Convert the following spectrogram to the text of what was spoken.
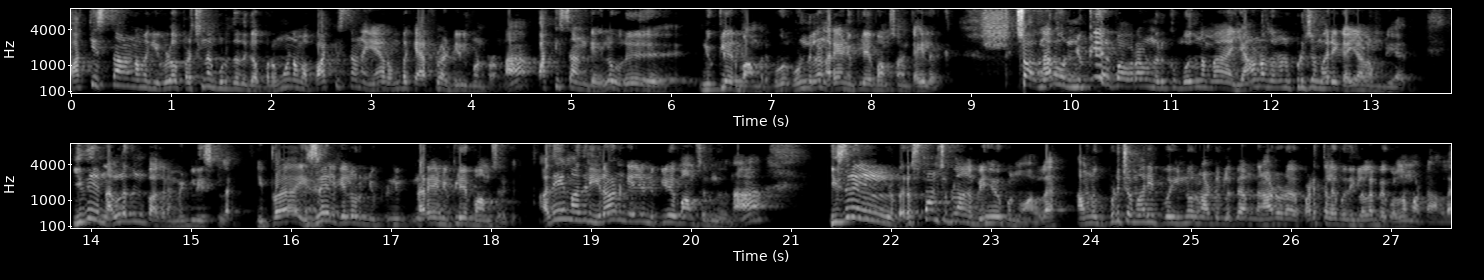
பாகிஸ்தான் நமக்கு இவ்வளவு பிரச்சனை கொடுத்ததுக்கு அப்புறமும் நம்ம பாகிஸ்தானை ஏன் ரொம்ப கேர்ஃபுல்லா டீல் பண்றோம்னா பாகிஸ்தான் கையில ஒரு நியூக்ளியர் பாம்பு இருக்கு. ஒண்ணுல நிறைய நியூக்ளியர் பாம்ஸ் அவன் கையில இருக்கு. சோ அதனால ஒரு நியூக்ளியர் பவரா ஒன்று இருக்கும்போது நம்ம யானதனு பிடிச்ச மாதிரி கையாள முடியாது. இது நல்லதுன்னு பாக்குறேன் மிடில் ஈஸ்ட்ல இப்ப இஸ்ரேல் கையில ஒரு நிறைய நியூக்ளியர் பாம்ஸ் இருக்கு. அதே மாதிரி ஈரான் கையிலும் நியூக்ளியர் பாம்ஸ் இருந்ததுன்னா இஸ்ரேல் ரெஸ்பான்சிபிளாக அங்கே பிஹேவ் பண்ணுவான்ல? அவனுக்கு பிடிச்ச மாதிரி போய் இன்னொரு நாட்டுக்குள்ள போய் அந்த நாடோட படைத்தளபதிகளெல்லாம் போய் கொல்ல மாட்டான்ல?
